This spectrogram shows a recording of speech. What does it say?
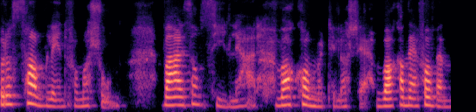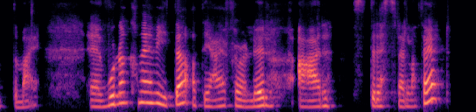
For å samle informasjon. Hva er sannsynlig her? Hva kommer til å skje? Hva kan jeg forvente meg? Eh, hvordan kan jeg vite at det jeg føler er stressrelatert?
